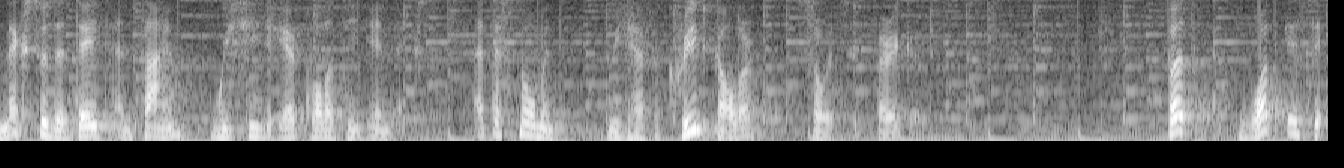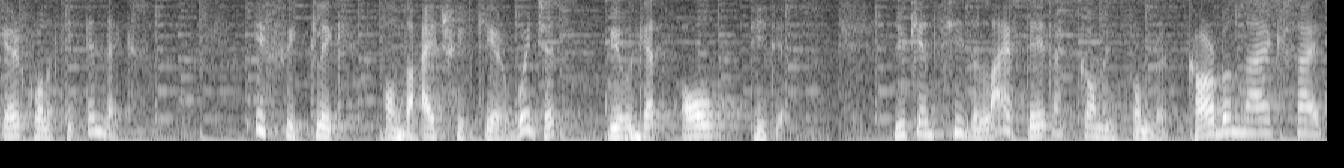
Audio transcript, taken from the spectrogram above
Next to the date and time, we see the air quality index. At this moment, we have a green color, so it's very good. But what is the air quality index? If we click on the i3CAIR widget, we will get all details. You can see the live data coming from the carbon dioxide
